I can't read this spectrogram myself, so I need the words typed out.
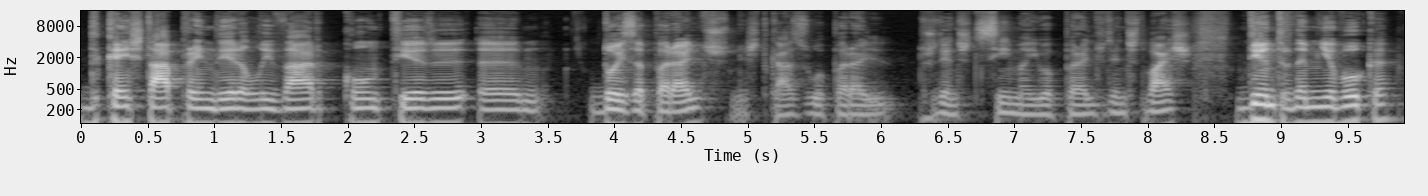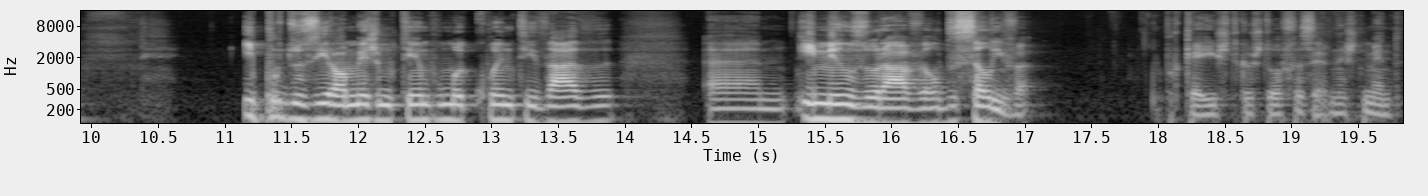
de quem está a aprender a lidar com ter um, dois aparelhos, neste caso o aparelho dos dentes de cima e o aparelho dos dentes de baixo, dentro da minha boca e produzir ao mesmo tempo uma quantidade um, imensurável de saliva. Porque é isto que eu estou a fazer neste momento.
